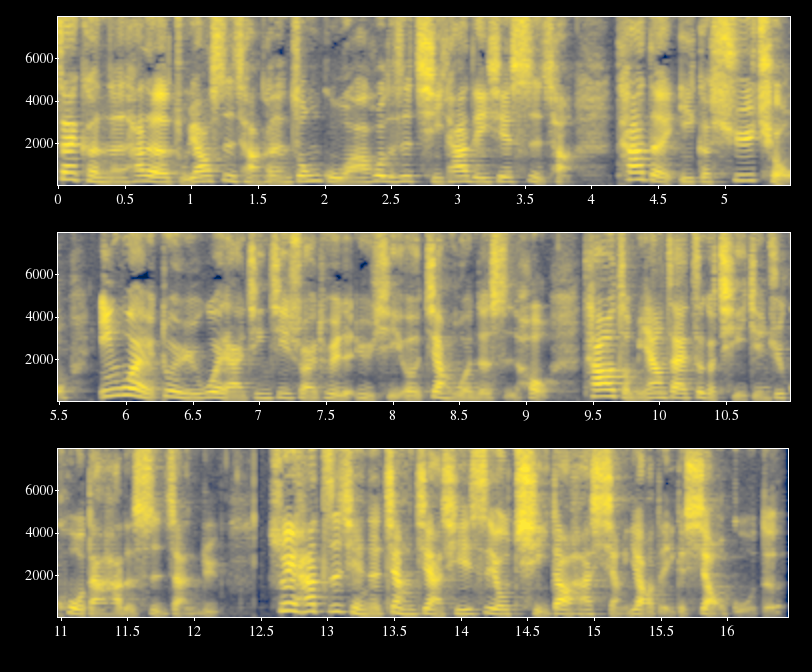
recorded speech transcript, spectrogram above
在可能它的主要市场，可能中国啊，或者是其他的一些市场，它的一个需求，因为对于未来经济衰退的预期而降温的时候，它要怎么样在这个期间去扩大它的市占率？所以它之前的降价其实是有起到它想要的一个效果的。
